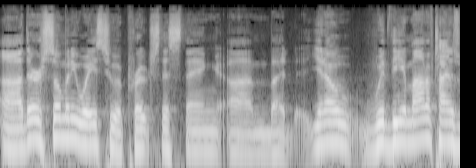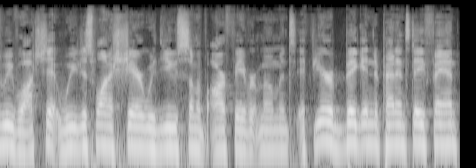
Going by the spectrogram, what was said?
Uh, there are so many ways to approach this thing, um, but you know, with the amount of times we've watched it, we just want to share with you some of our favorite moments. If you're a big Independence Day fan,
